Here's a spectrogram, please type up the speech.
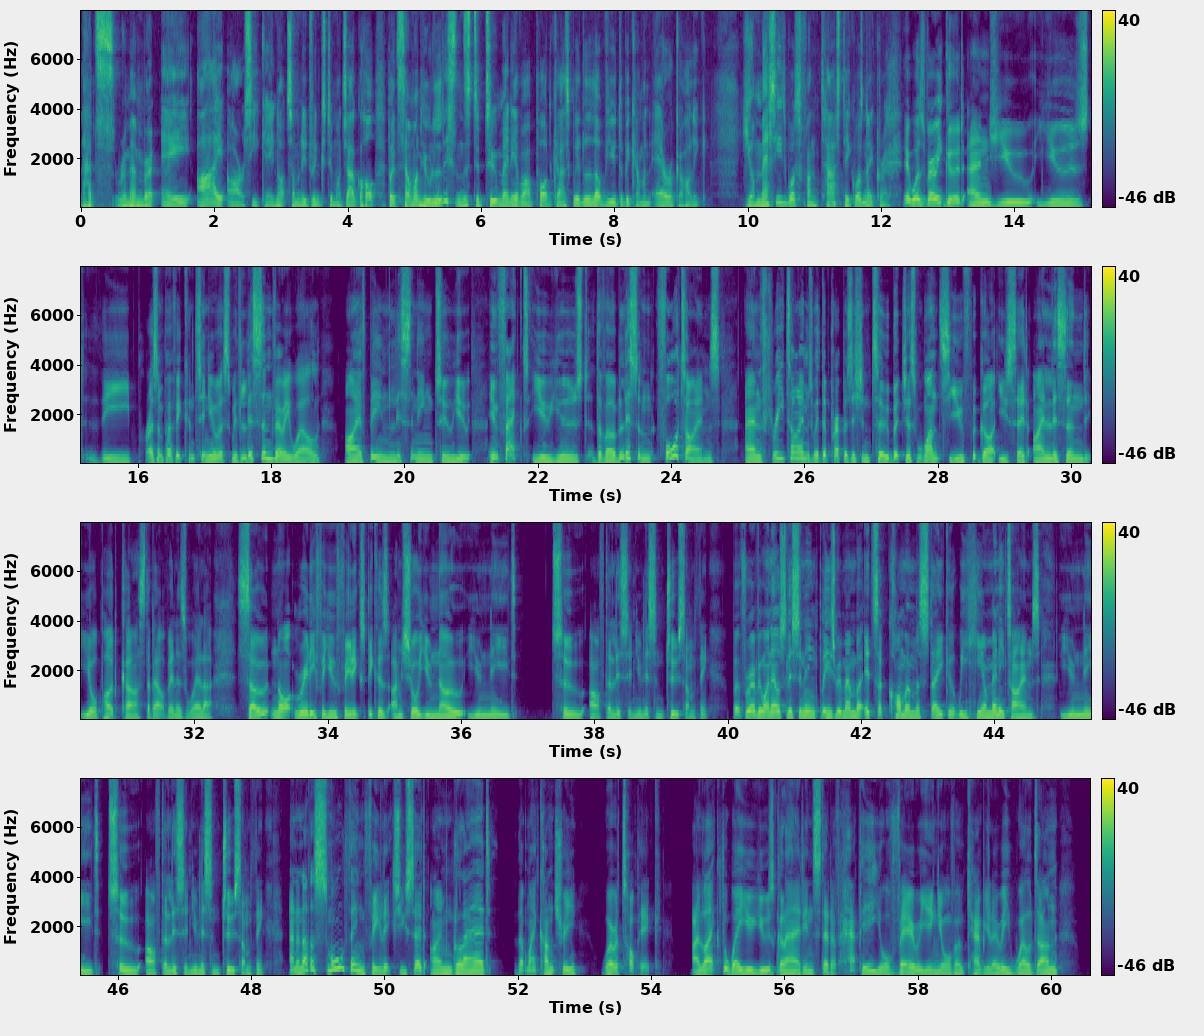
That's remember A I R C K, not someone who drinks too much alcohol, but someone who listens to too many of our podcasts. We'd love you to become an alcoholic. Your message was fantastic, wasn't it, Craig? It was very good, and you used the present perfect continuous with listen very well I've been listening to you. In fact, you used the verb listen four times and three times with the preposition to, but just once you forgot. You said, I listened your podcast about Venezuela. So, not really for you, Felix, because I'm sure you know you need to after listen. You listen to something. But for everyone else listening, please remember it's a common mistake that we hear many times. You need to after listen. You listen to something. And another small thing, Felix, you said, I'm glad that my country were a topic. I like the way you use glad instead of happy. You're varying your vocabulary. Well done.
